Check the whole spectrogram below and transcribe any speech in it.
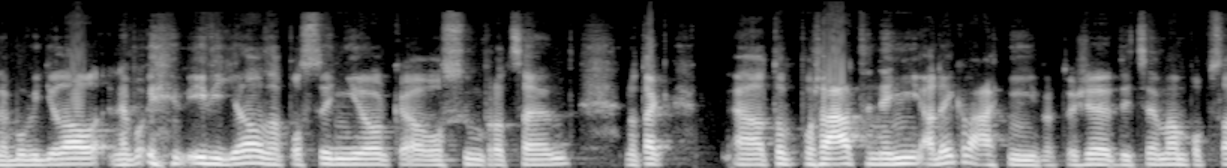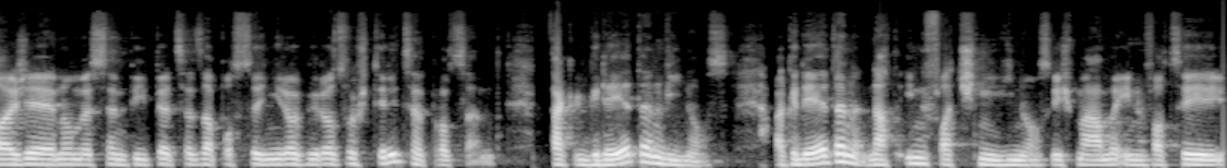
nebo vydělal, nebo i vydělal za poslední rok 8% no tak to pořád není adekvátní, protože teď jsem vám popsal, že jenom S&P 500 za poslední rok vyrostl o 40%. Tak kde je ten výnos? A kde je ten nadinflační výnos, když máme inflaci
